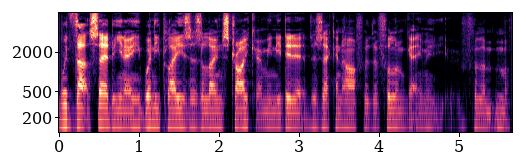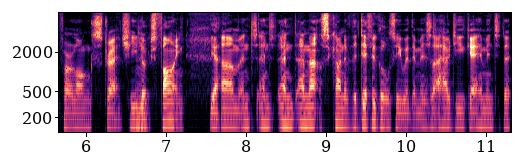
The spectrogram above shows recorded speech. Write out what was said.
With that said, you know when he plays as a lone striker, I mean he did it the second half of the Fulham game for the for a long stretch. He mm. looks fine. Yeah. Um. And, and and and that's kind of the difficulty with him is that how do you get him into the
